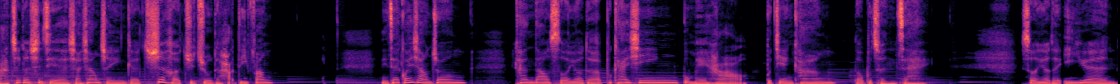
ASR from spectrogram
把这个世界想象成一个适合居住的好地方。你在观想中看到所有的不开心、不美好、不健康都不存在，所有的医院。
